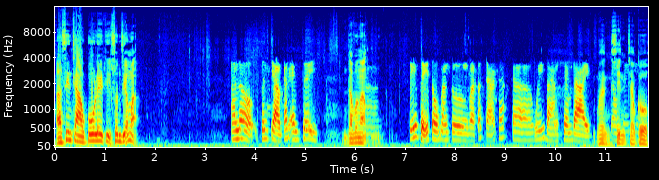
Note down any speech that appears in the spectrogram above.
À, xin chào cô Lê Thị Xuân Diễm ạ. Alo, xin chào các MC. Dạ vâng ạ. À, tiến sĩ Tô Văn Cường và tất cả các uh, quý bạn xem đài. Vâng, xin chào cô.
